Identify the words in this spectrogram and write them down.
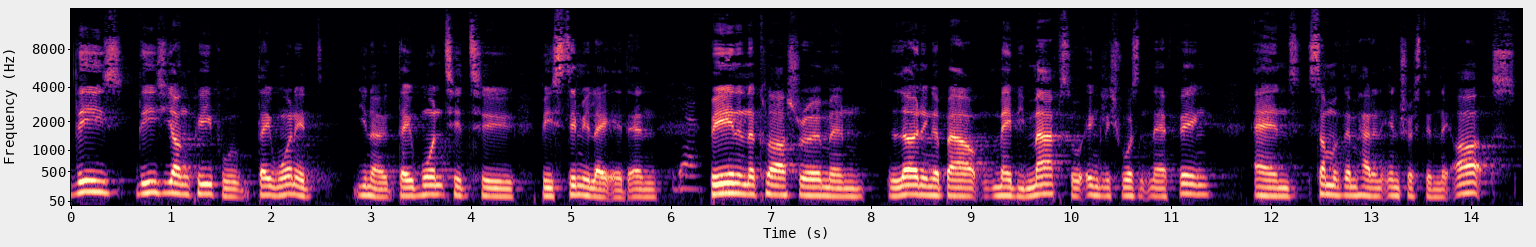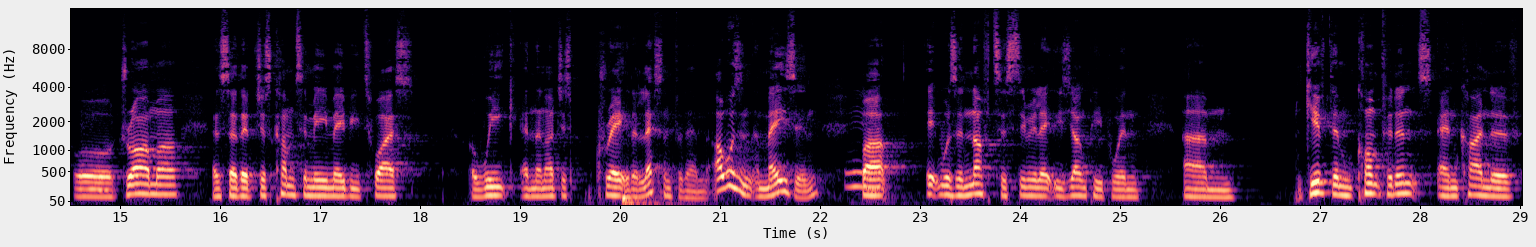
these these young people they wanted you know they wanted to be stimulated and Yeah. being in a classroom and learning about maybe maths or English wasn't their thing. And some of them had an interest in the arts or drama, and so they'd just come to me maybe twice a week, and then I just created a lesson for them. I wasn't amazing, but it was enough to stimulate these young people and um, give them confidence and kind of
